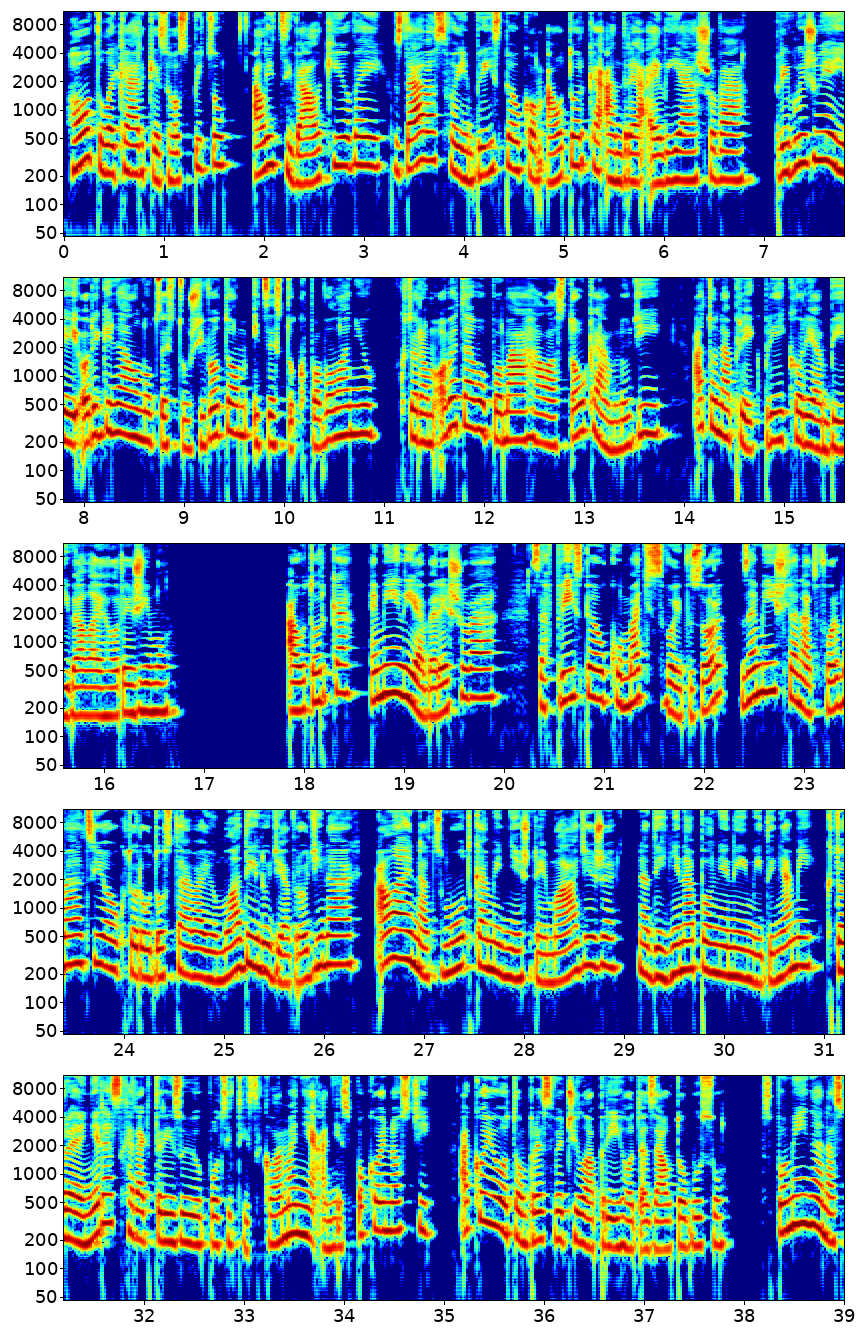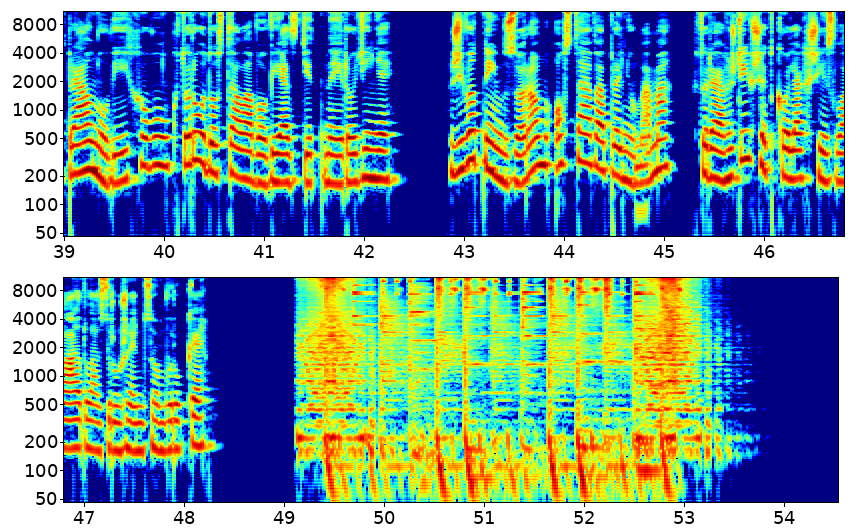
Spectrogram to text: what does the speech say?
Hold lekárke z hospicu Alici Válkijovej vzdáva svojim príspevkom autorka Andrea Eliášová. Približuje jej originálnu cestu životom i cestu k povolaniu, v ktorom obetavo pomáhala stovkám ľudí, a to napriek príkoriam bývalého režimu. Autorka Emília Verešová sa v príspevku Mať svoj vzor zamýšľa nad formáciou, ktorú dostávajú mladí ľudia v rodinách, ale aj nad smútkami dnešnej mládeže, nad ich nenaplnenými dňami, ktoré neraz charakterizujú pocity sklamania a nespokojnosti, ako ju o tom presvedčila príhoda z autobusu. Spomína na správnu výchovu, ktorú dostala vo viacdetnej rodine. Životným vzorom ostáva pre ňu mama, ktorá vždy všetko ľahšie zvládla s ružencom v ruke.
